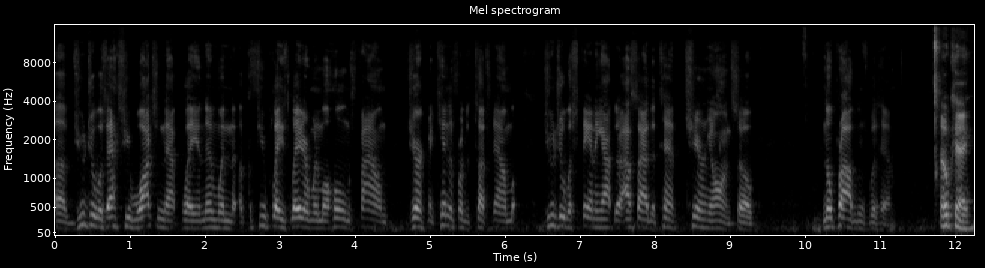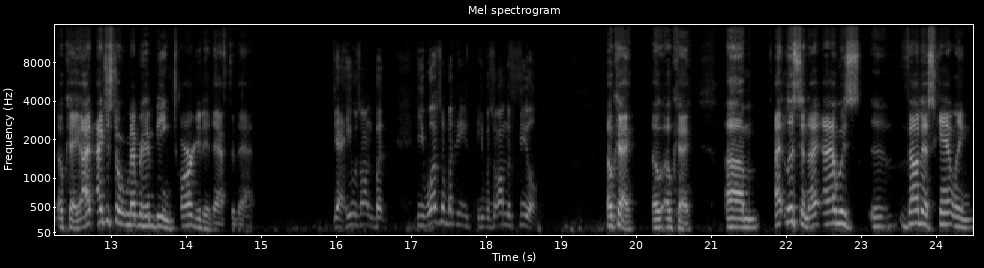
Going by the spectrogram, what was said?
uh, Juju was actually watching that play. And then when a few plays later, when Mahomes found Jerick McKinnon for the touchdown, Juju was standing out there outside the tent cheering on. So no problems with him. Okay. Okay. I, I just don't remember him being targeted after that. Yeah, he was on, but he wasn't, but he, he was on the field. Okay. Oh, okay. Um, I, listen, I, I was uh, Valdes-Scantling.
